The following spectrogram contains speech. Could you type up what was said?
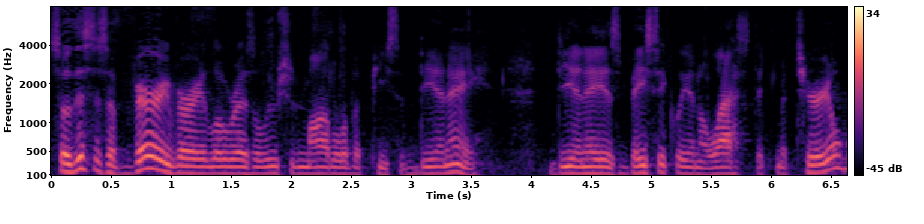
So this is a very, very low resolution model of a piece of DNA. DNA is basically an elastic material,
